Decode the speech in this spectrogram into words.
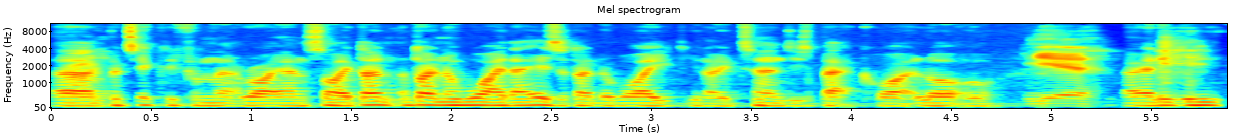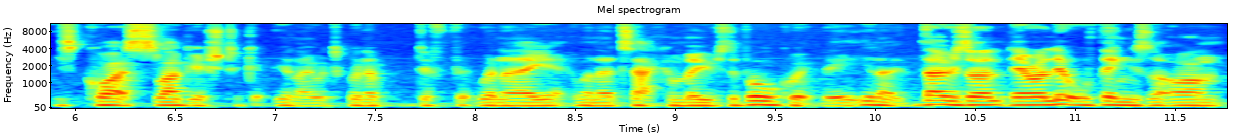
Um, Particularly from that right hand side. I don't I don't know why that is. I don't know why you know he turns his back quite a lot, or Yeah. and he, he's quite sluggish to you know when a when a when an attacker moves the ball quickly. You know, those are there are little things that aren't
